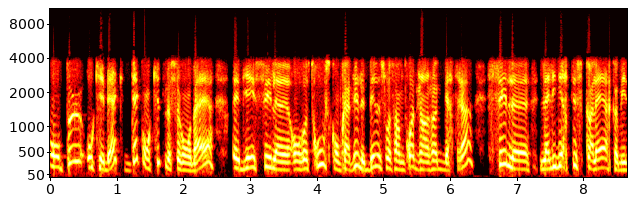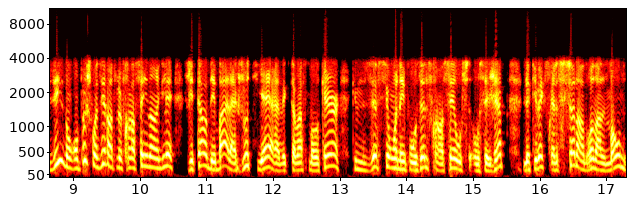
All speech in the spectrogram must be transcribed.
on peut, au Québec, dès qu'on quitte le secondaire, eh bien, c'est le, on retrouve ce qu'on pourrait appeler le Bill 63 de Jean-Jacques Bertrand. C'est le, la liberté scolaire, comme ils disent. Donc, on peut choisir entre le français et l'anglais. J'étais en débat à la joute hier avec Thomas Mulcair, qui me disait si on imposait le français au, au, cégep, le Québec serait le seul endroit dans le monde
